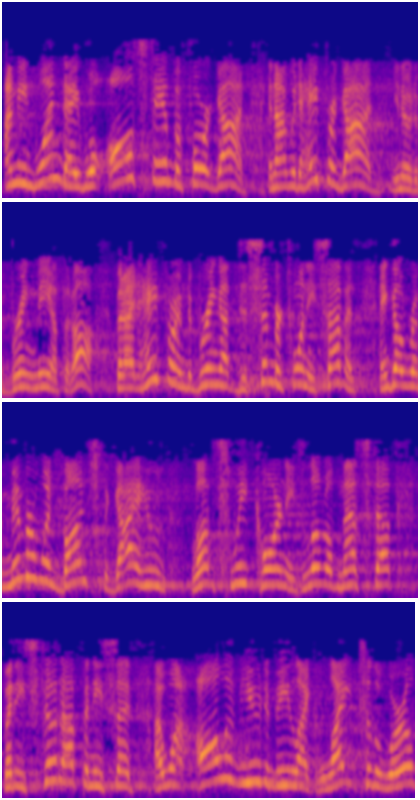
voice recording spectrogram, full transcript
I mean, one day we'll all stand before God, and I would hate for God, you know, to bring me up at all, but I'd hate for him to bring up December 27th and go, remember when Bunch, the guy who loves sweet corn, he's a little messed up, but he stood up and he said, I want all of you to be like light to the world,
